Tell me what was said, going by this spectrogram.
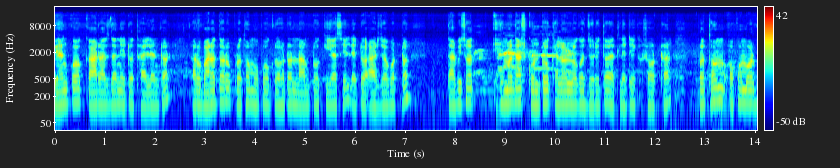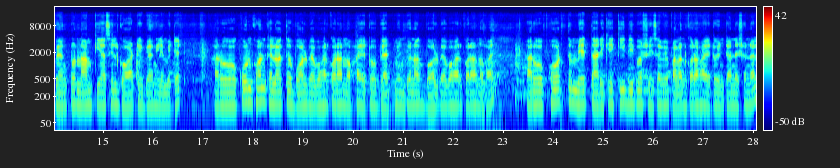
বেংকক কাৰ ৰাজধানী? এইটো থাইলেণ্ডৰ। আৰু ভাৰতৰ প্ৰথম উপগ্ৰহটোৰ নামটো কি আছিল? এইটো আৰ্যভট্ট। তাৰপিছত হিমা দাস কোনটো খেলৰ লগত জড়িত? Athletic short run. প্ৰথম অসমৰ বেংকটোৰ নাম কি আছিল? Guwahati bank limited. আৰু কোনখন খেলত বল ব্যৱহাৰ কৰা নহয় এইটো বেডমিণ্টনত বল ব্যৱহাৰ কৰা নহয়। আৰু ফ'ৰ্থ মে' তাৰিখে কি দিৱস হিচাপে পালন কৰা হয় এইটো ইণ্টাৰনেশ্যনেল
